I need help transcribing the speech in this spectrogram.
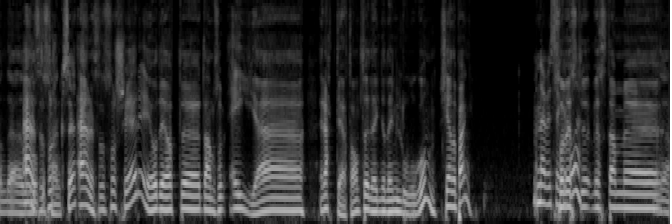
Men det er noe Eneste å som, tenke seg. eneste som skjer, er jo det at uh, de som eier rettighetene til den og den logoen, tjener penger. Men er vi Så sikre på det? hvis de uh, Ja,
